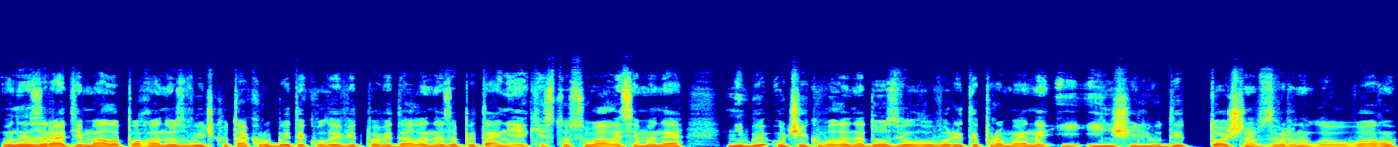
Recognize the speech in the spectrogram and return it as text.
Вони з раді мали погану звичку так робити, коли відповідали на запитання, які стосувалися мене, ніби очікували на дозвіл говорити про мене, і інші люди точно звернули увагу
